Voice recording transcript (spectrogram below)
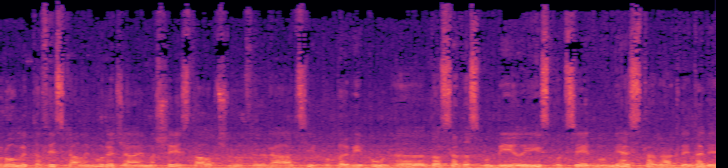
prometa fiskalnim uređajima šesta općina u Federaciji po prvi put. E, do sada smo bili ispod sedmog mjesta, dakle i dalje,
